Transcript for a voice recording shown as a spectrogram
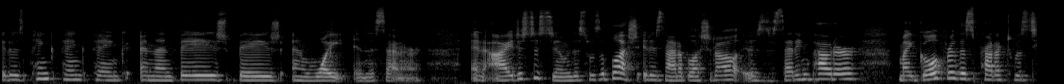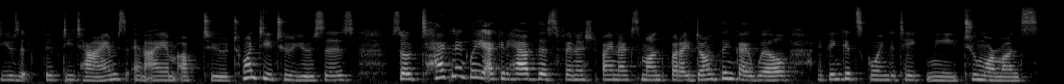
It is pink, pink, pink, and then beige, beige, and white in the center and I just assumed this was a blush. It is not a blush at all. It is a setting powder. My goal for this product was to use it 50 times and I am up to 22 uses. So technically I could have this finished by next month, but I don't think I will. I think it's going to take me two more months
